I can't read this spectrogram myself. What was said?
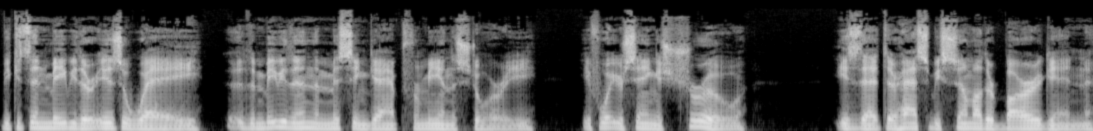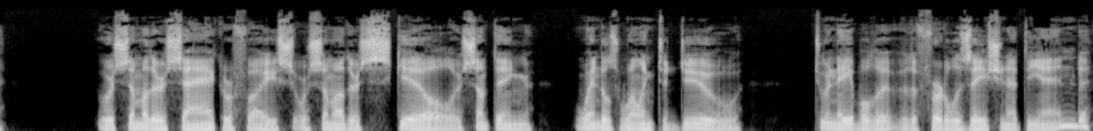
because then maybe there is a way, maybe then the missing gap for me in the story, if what you're saying is true, is that there has to be some other bargain or some other sacrifice or some other skill or something Wendell's willing to do to enable the, the fertilization at the end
